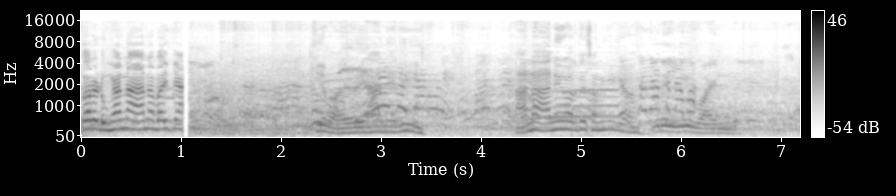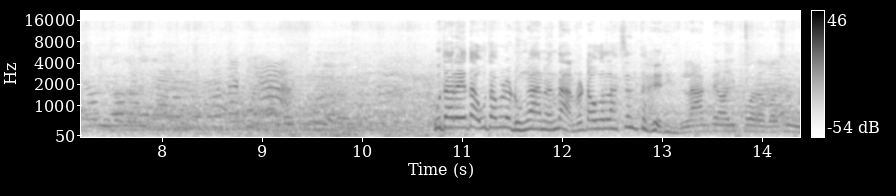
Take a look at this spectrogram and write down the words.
तर ढुङ्गा नहान भाइ त्यहाँ। के भयो यहाँनिर? हाना हाने गर्दैछन् कि उता र यता उताबाट ढुङ्गा हान्यो भने त हाम्रो टाउको लाग्छ नि त फेरि। लाग्दै अलिक पर बस्नु न।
